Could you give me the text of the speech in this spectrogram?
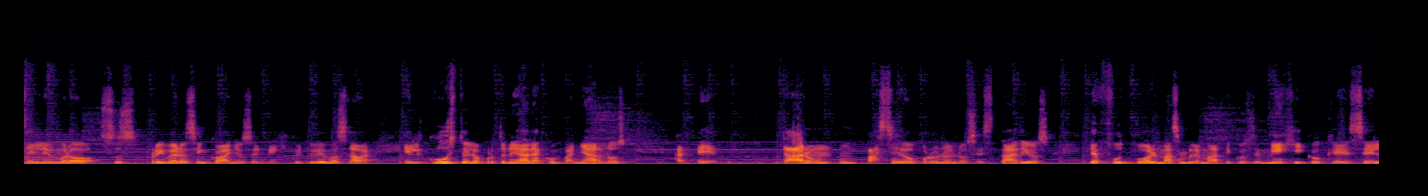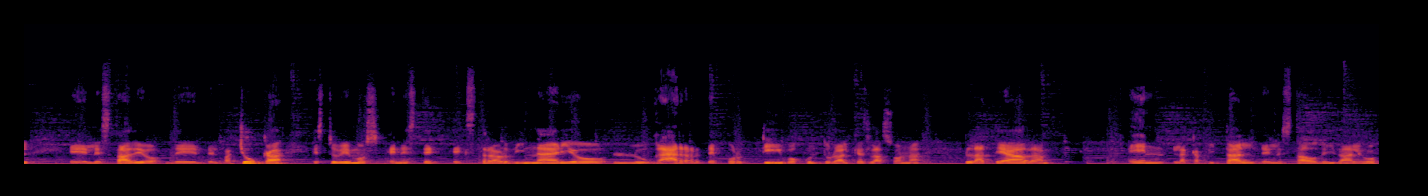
celebró sus primeros cinco años en México y tuvimos el gusto y la oportunidad de acompañarlos, a, eh, dar un, paseo por uno de los estadios de fútbol más emblemáticos de México, que es el el estadio del Pachuca, estuvimos en este extraordinario lugar deportivo, cultural que es la zona plateada en la capital del estado de Hidalgo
